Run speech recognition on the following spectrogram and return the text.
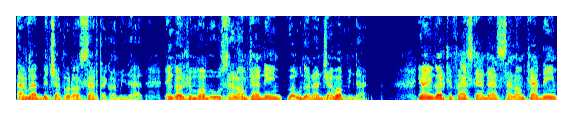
اغلب به چپ و راست سر تکان می‌دهد انگار که ما به او سلام کرده ایم و او دارد جواب می‌دهد یا انگار که فرض کرده است سلام کرده ایم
